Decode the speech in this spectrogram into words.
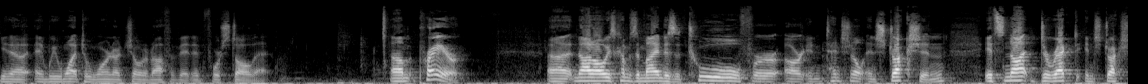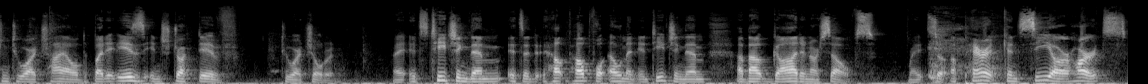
you know, and we want to warn our children off of it and forestall that. Um, prayer. Uh, not always comes to mind as a tool for our intentional instruction. It's not direct instruction to our child, but it is instructive to our children. Right? It's teaching them, it's a help, helpful element in teaching them about God and ourselves. Right? So a parent can see our hearts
